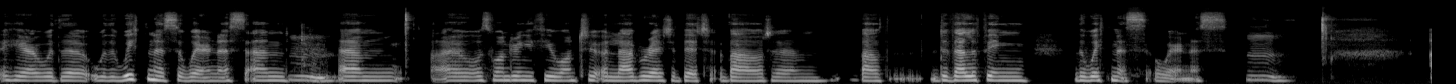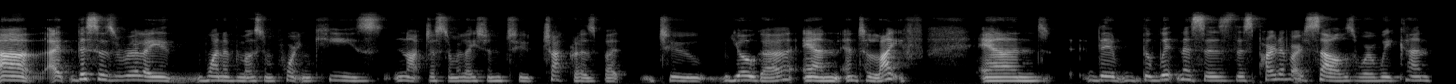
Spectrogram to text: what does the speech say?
here with the with the witness awareness, and mm. um, I was wondering if you want to elaborate a bit about um, about developing the witness awareness. Mm. Uh, I, this is really one of the most important keys, not just in relation to chakras, but to yoga and and to life. And the the witnesses, this part of ourselves where we can.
